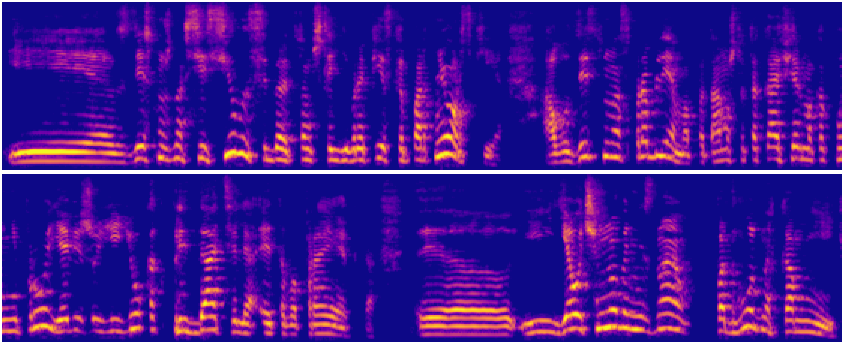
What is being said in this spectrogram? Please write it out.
И здесь нужно все силы собирать, в том числе европейско-партнерские. А вот здесь у нас проблема, потому что такая фирма, как Унипро, я вижу ее как предателя этого проекта. Э, и я очень много не знаю подводных камней,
